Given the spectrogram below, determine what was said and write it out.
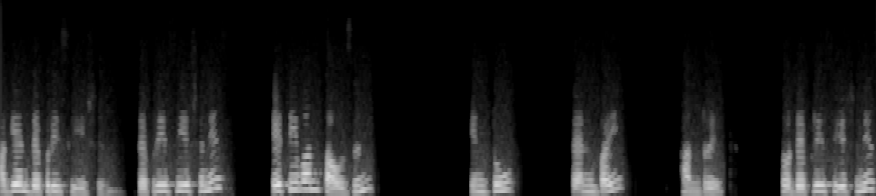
Again depreciation. Depreciation is 81,000 into 10 by 100. So depreciation is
